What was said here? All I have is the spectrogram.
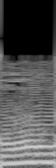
Oh.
